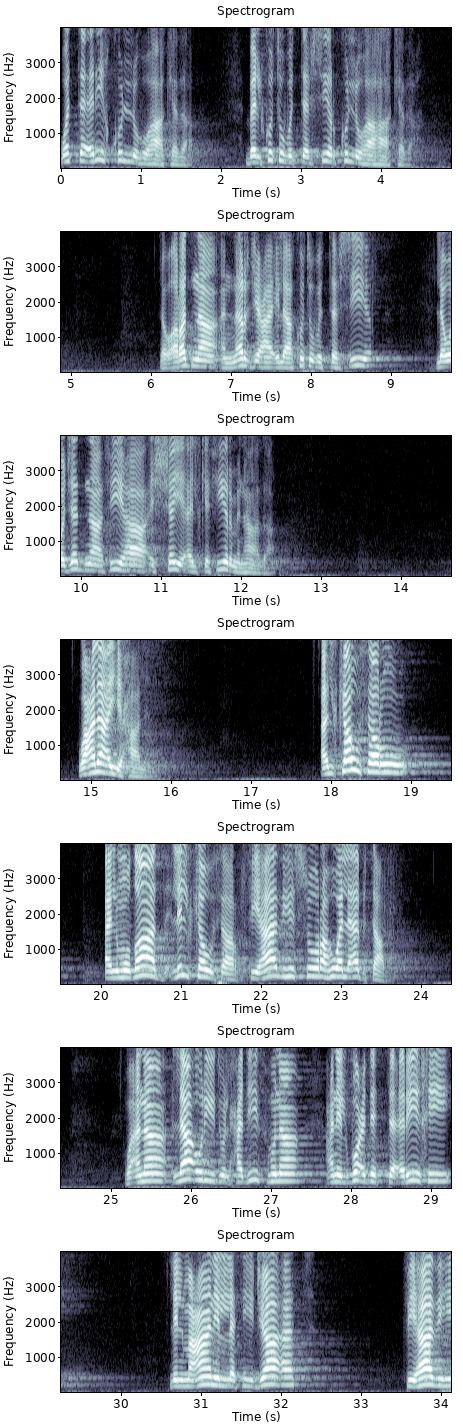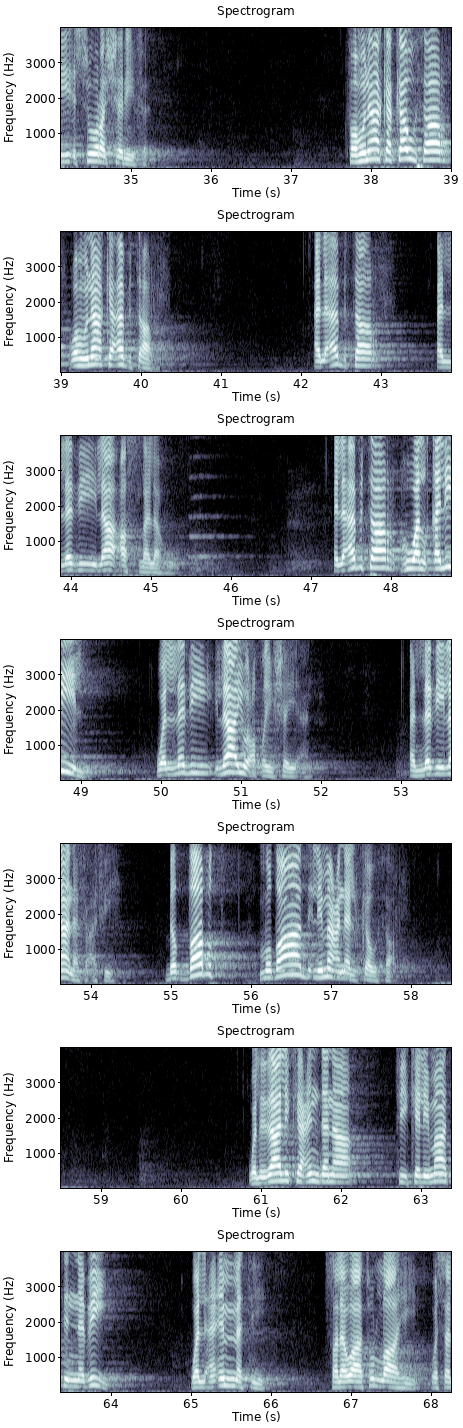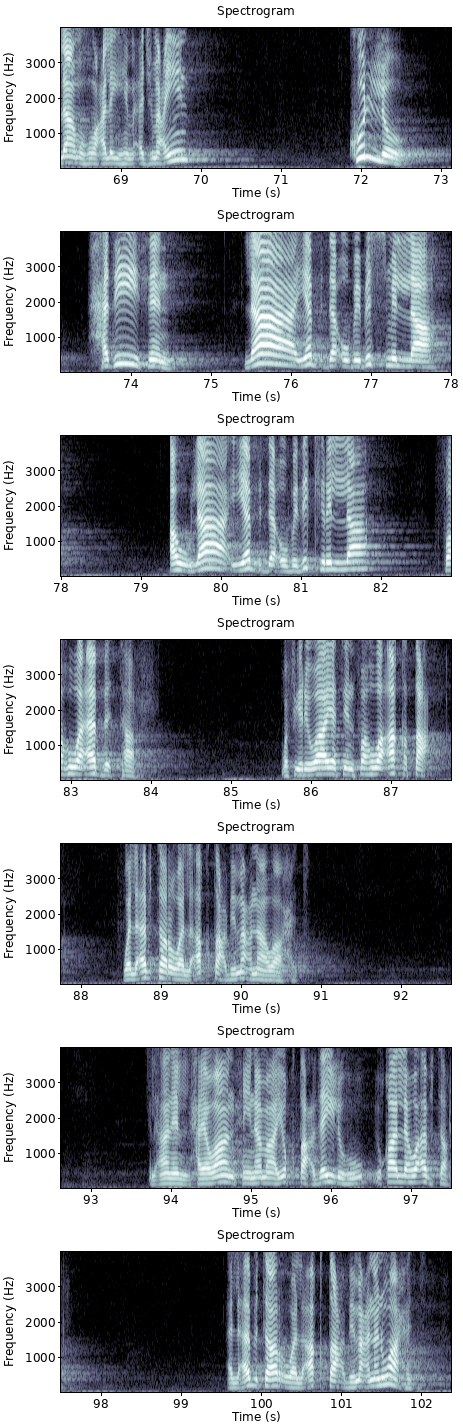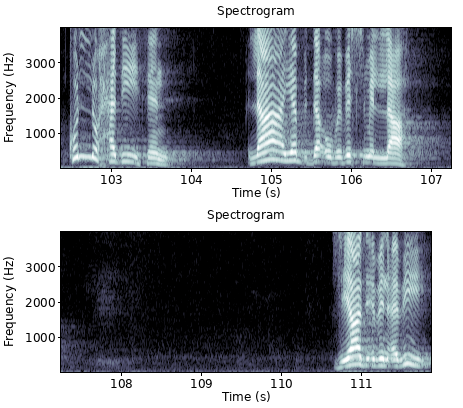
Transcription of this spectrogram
والتاريخ كله هكذا بل كتب التفسير كلها هكذا. لو أردنا أن نرجع إلى كتب التفسير لوجدنا فيها الشيء الكثير من هذا. وعلى أي حال الكوثر المضاد للكوثر في هذه السورة هو الأبتر. وأنا لا أريد الحديث هنا عن البعد التأريخي للمعاني التي جاءت في هذه السورة الشريفة. فهناك كوثر وهناك أبتر. الأبتر الذي لا أصل له. الأبتر هو القليل والذي لا يعطي شيئا الذي لا نفع فيه. بالضبط مضاد لمعنى الكوثر. ولذلك عندنا في كلمات النبي والأئمة صلوات الله وسلامه عليهم أجمعين كل حديث لا يبدأ ببسم الله أو لا يبدأ بذكر الله فهو أبتر وفي رواية فهو أقطع والأبتر والأقطع بمعنى واحد. الآن الحيوان حينما يقطع ذيله يقال له أبتر. الأبتر والأقطع بمعنى واحد. كل حديث لا يبدأ ببسم الله. زياد بن ابيه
